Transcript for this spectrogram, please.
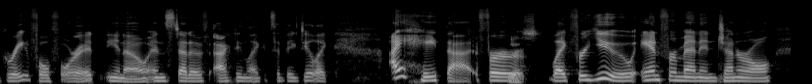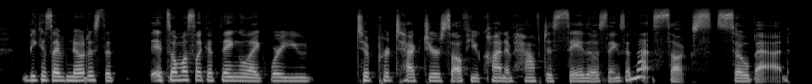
grateful for it, you know, instead of acting like it's a big deal. Like I hate that for Yes. like for you and for men in general because I've noticed that it's almost like a thing like where you to protect yourself you kind of have to say those things and that sucks so bad.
